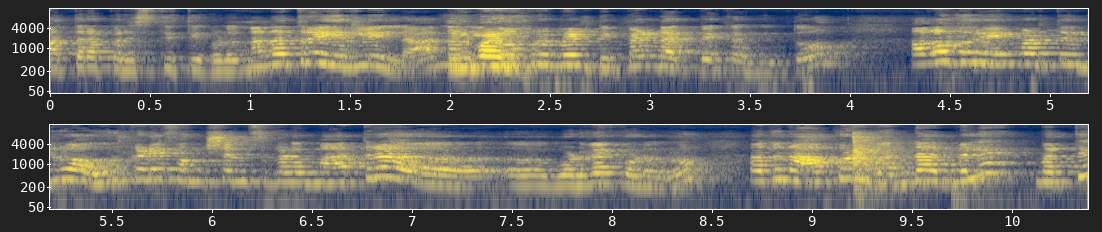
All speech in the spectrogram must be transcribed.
ಆ ಥರ ಪರಿಸ್ಥಿತಿಗಳು ನನ್ನ ಹತ್ರ ಇರಲಿಲ್ಲ. ನಾನು ಒಬ್ಬರ ಮೇಲೆ ಡಿಪೆಂಡ್ ಆಗಬೇಕಾಗಿತ್ತು. ಅವಾಗ ಅವ್ರು ಏನು ಮಾಡ್ತಾ ಇದ್ರು ಅವ್ರ ಕಡೆ ಫಂಕ್ಷನ್ಸ್ಗಳು ಮಾತ್ರ ಒಡವೆ ಕೊಡೋರು. ಅದನ್ನ ಹಾಕೊಂಡು ಬಂದಾದ್ಮೇಲೆ ಮತ್ತೆ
